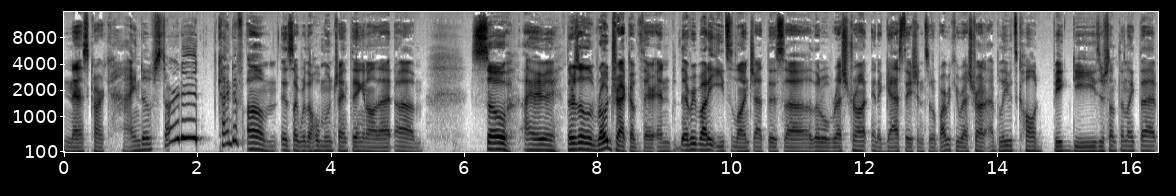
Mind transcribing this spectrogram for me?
NASCAR kind of started. Kind of. Um, it's like where the whole moonshine thing and all that. Um, so I there's a road track up there, and everybody eats lunch at this uh, little restaurant and a gas station, so a little barbecue restaurant. I believe it's called Big D's or something like that.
